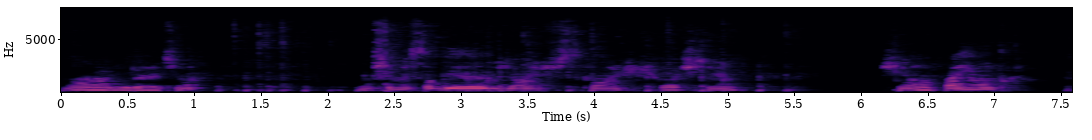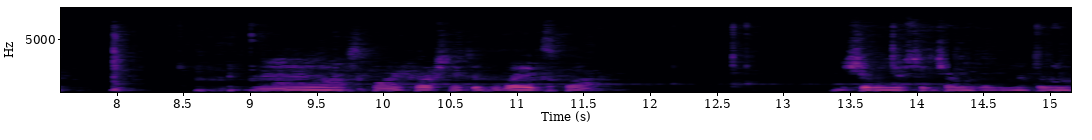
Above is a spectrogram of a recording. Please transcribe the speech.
No, na górę lecimy. Musimy sobie wziąć skądś właśnie siła pająk. Yy, skądś właśnie te dwa expa. Dzisiaj bym jeszcze chciał zrobić na pewno.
